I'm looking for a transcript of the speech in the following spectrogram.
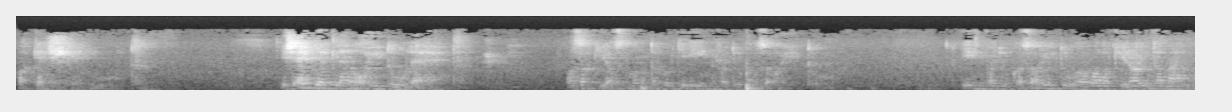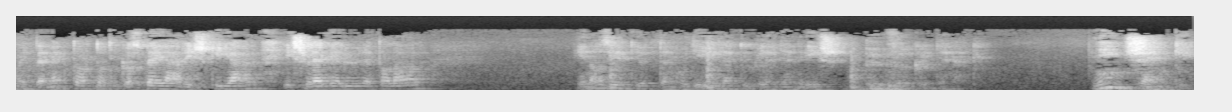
A keskeny út. És egyetlen ajtó lehet. Az, aki azt mondta, hogy én vagyok az ajtó. Én vagyok az ajtó, ha valaki rajta már megy be, megtartatik, az bejár és kijár, és legelőre talál. Én azért jöttem, hogy életük legyen, és bővölködjenek. Nincs senki,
